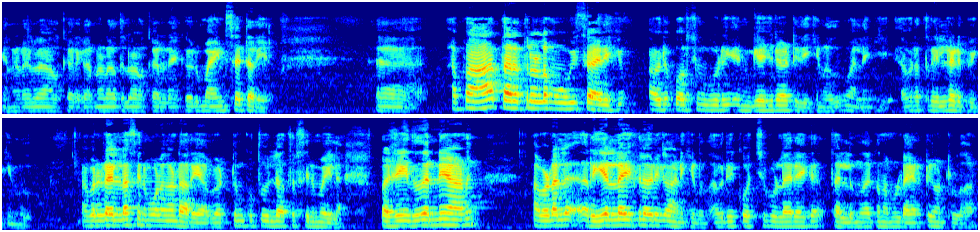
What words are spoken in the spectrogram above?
കന്നഡയിലെ ആൾക്കാർ കർണാടകത്തിലെ ആൾക്കാരുടെയൊക്കെ ഒരു മൈൻഡ് സെറ്റ് അറിയാം അപ്പോൾ ആ തരത്തിലുള്ള മൂവീസ് ആയിരിക്കും അവർ കുറച്ചും കൂടി എൻഗേജ്ഡ് ആയിട്ടിരിക്കുന്നതും അല്ലെങ്കിൽ അവരെ ത്രില്ലടിപ്പിക്കുന്നതും അവരുടെ എല്ലാ സിനിമകളും കണ്ട് അറിയാം. വെട്ടും കുത്തും ഇല്ലാത്ത സിനിമയില്ല പക്ഷേ ഇത് തന്നെയാണ് അവിടെ റിയൽ ലൈഫിൽ അവർ കാണിക്കുന്നത്. അവർ കൊച്ചു പിള്ളേരെയൊക്കെ തല്ലുന്നതൊക്കെ നമ്മൾ ഡയറക്റ്റ് കണ്ടിട്ടുള്ളതാണ്.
